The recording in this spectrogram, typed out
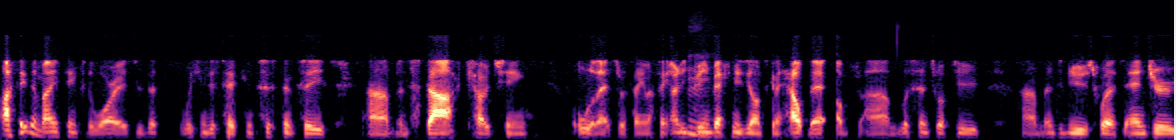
I think the main thing for the Warriors is that we can just have consistency um, and staff coaching, all of that sort of thing. I think only mm. being back in New Zealand is going to help that. I've um, listened to a few um, interviews with Andrew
